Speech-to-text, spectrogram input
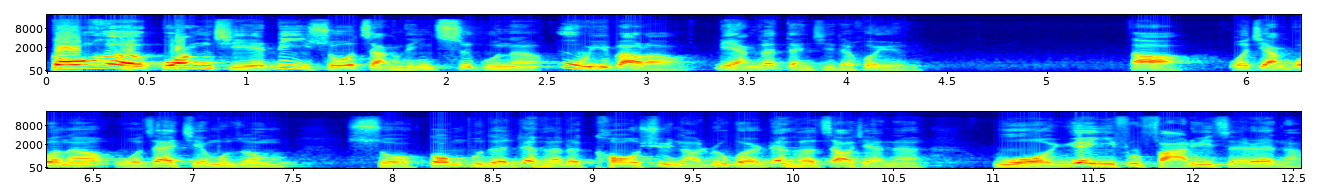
恭贺光捷力所涨停持股呢，务必报牢两个等级的会员啊。我讲过呢，我在节目中所公布的任何的扣讯啊，如果任何造假呢，我愿意负法律责任啊。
